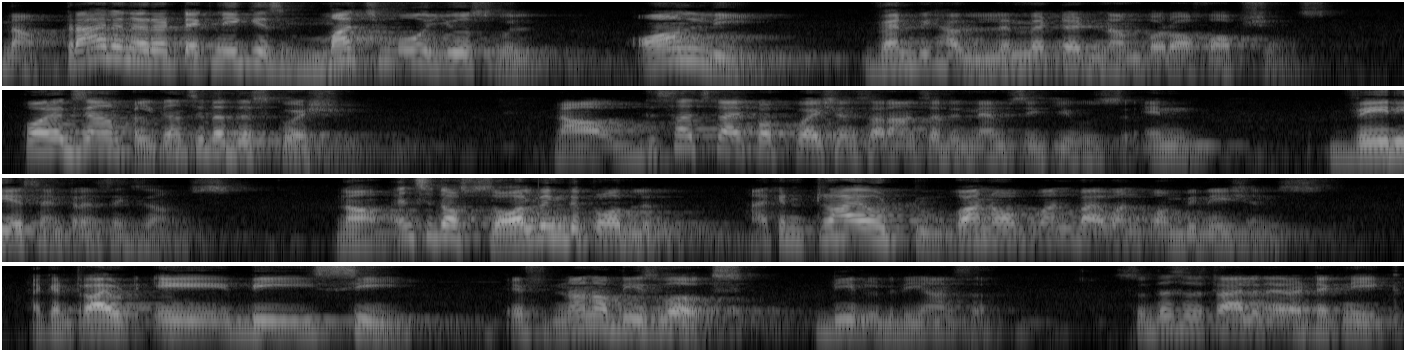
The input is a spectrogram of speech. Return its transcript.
Now, trial and error technique is much more useful only when we have limited number of options. For example, consider this question. Now, such type of questions are answered in MCQs in various entrance exams. Now, instead of solving the problem, I can try out one of one by one combinations. I can try out A, B, C. If none of these works, D will be the answer. So this is a trial and error technique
